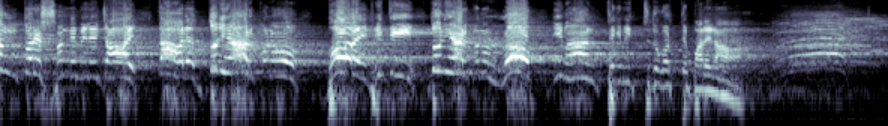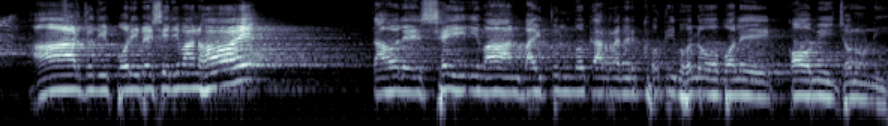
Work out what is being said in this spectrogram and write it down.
অন্তরের সঙ্গে মিলে যায়, তাহলে দুনিয়ার কোনো ভয় ভীতি, দুনিয়ার কোনো লোভ ইমান থেকে বিচ্যুত করতে পারে না। আর যদি পরিবেশের ইমান হয় তাহলে সেই ইমান বাইতুল মোকাররমের ক্ষতি হলো বলে কমই জননী।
